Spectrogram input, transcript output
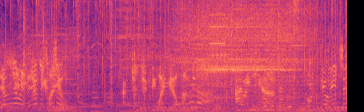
명령을 내려주십시오. 작전 준비 완료. 갑니다. 아군이 공격받고 있습니다. 목표 위치는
